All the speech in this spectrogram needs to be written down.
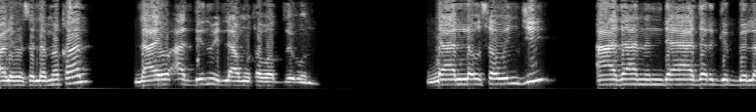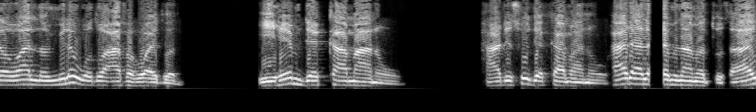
ዐለይሂ ወሰለም قال لا يؤذن الا متوضئ ያለው ሰው እንጂ አዛን እንዳያደርግ ብለዋል ነው የሚለው። ወዱዓፈሁ አይዶን ይሄም ደካማ ነው ሐዲሱ ደካማ ነው። ሐዳ ለምን አመጡት? አይ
